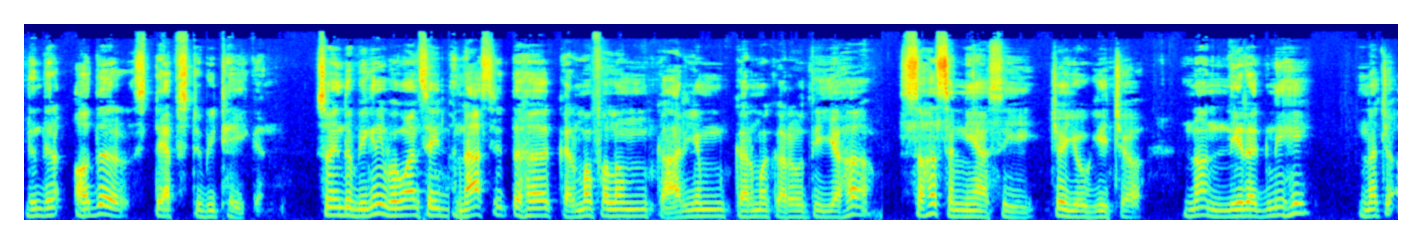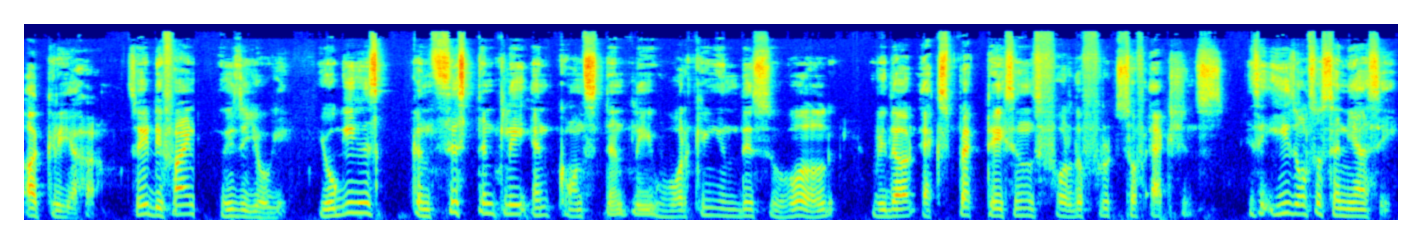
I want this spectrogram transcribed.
then there are other steps to be taken. So in the beginning, Bhagavan said, Anasritah karma phalam karyam karma karoti yaha sah sannyasi cha yogi cha na niragnihi na cha akriyaha. So he defined who is a yogi. Yogi is consistently and constantly working in this world without expectations for the fruits of actions. You see, he is also sannyasi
